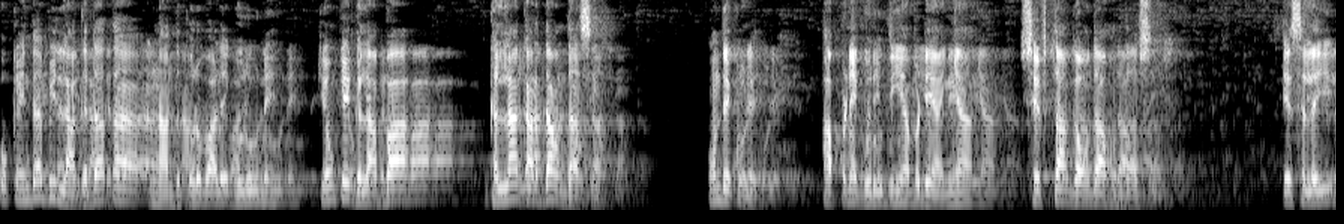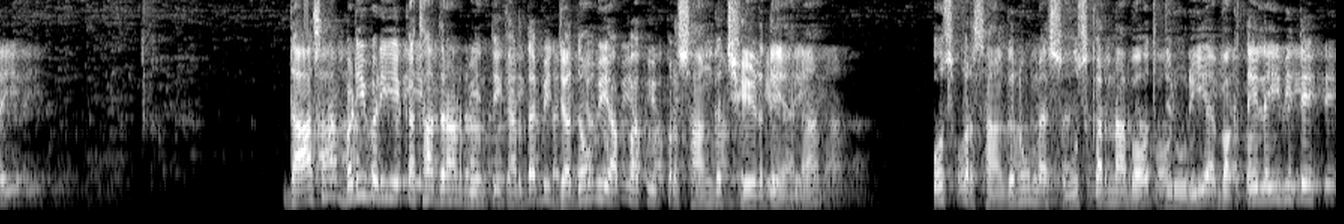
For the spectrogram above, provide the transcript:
ਉਹ ਕਹਿੰਦਾ ਵੀ ਲੱਗਦਾ ਤਾਂ ਆਨੰਦਪੁਰ ਵਾਲੇ ਗੁਰੂ ਨੇ ਕਿਉਂਕਿ ਗੁਲਾਬਾ ਗੱਲਾਂ ਕਰਦਾ ਹੁੰਦਾ ਸੀ। ਉਹਦੇ ਕੋਲੇ ਆਪਣੇ ਗੁਰੂ ਦੀਆਂ ਵਡਿਆਈਆਂ ਸਿਫਤਾਂ ਗਾਉਂਦਾ ਹੁੰਦਾ ਸੀ। ਇਸ ਲਈ ਦਾਸ ਨਾ ਬੜੀ ਵਾਰੀ ਇਹ ਕਥਾ ਦੌਰਾਨ ਬੇਨਤੀ ਕਰਦਾ ਵੀ ਜਦੋਂ ਵੀ ਆਪਾਂ ਕੋਈ ਪ੍ਰਸੰਗ ਛੇੜਦੇ ਆ ਨਾ ਉਸ ਪ੍ਰਸੰਗ ਨੂੰ ਮਹਿਸੂਸ ਕਰਨਾ ਬਹੁਤ ਜ਼ਰੂਰੀ ਹੈ, ਵਕਤੇ ਲਈ ਵੀ ਤੇ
